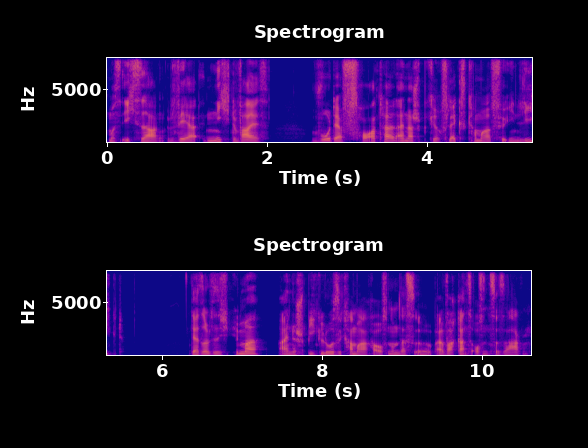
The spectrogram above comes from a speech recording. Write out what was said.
muss ich sagen, wer nicht weiß, wo der Vorteil einer Spiegelreflexkamera für ihn liegt, der sollte sich immer eine spiegellose Kamera kaufen, um das äh, einfach ganz offen zu sagen.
